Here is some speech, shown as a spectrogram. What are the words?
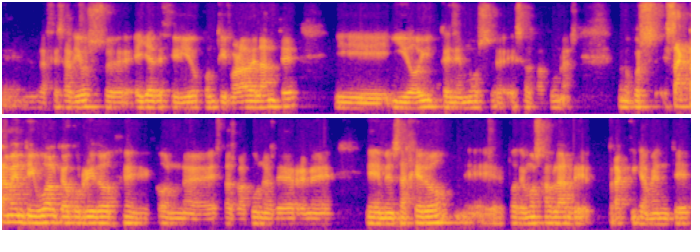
Eh, gracias a Dios, eh, ella decidió continuar adelante y, hoy tenemos eh, esas vacunas. Bueno, pues exactamente igual que ha ocurrido con estas vacunas de ARN mensajero, podemos hablar de prácticamente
